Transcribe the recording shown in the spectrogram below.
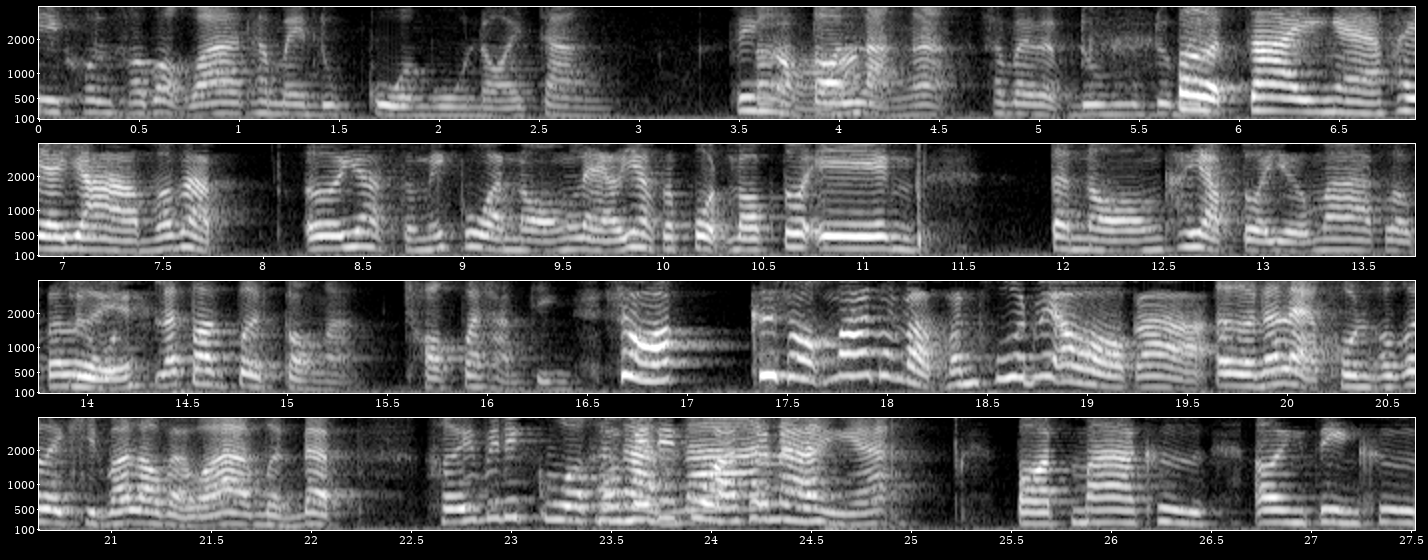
มีคนเขาบอกว่าทำไมดูกลัวงูน้อยจัง จริงเหรอ ตอนหลังอะทำไมแบบดูดูเปิดใจไงพยายามว่าแบบ เอออยากจะไม่กลัวน้องแล้ว อยากจะปลดล็อกตัวเอง แต่น้องขยับตัวเยอะมากเราก็หเลรือยแล้วตอนเปิดกล่องอะช็อกประถามจริง ช็อกคือช็อกมากจนแบบมันพูดไม่ออกอะ เออ นั่นแหละ คนเขาก็เลยคิดว่าเราแบบว่าเหมือนแบบ เฮ้ยไม่ได้กลัวขนาดว่าไม่ได้กลัวนั้นใช่ไหมอะไรอย่างเงี้ยป๊อตมากคือ เอาจริง ๆ คือ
